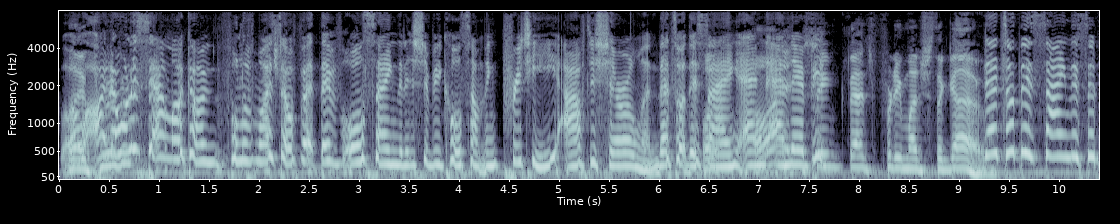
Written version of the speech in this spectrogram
Well, I don't want to sound like I'm full of myself, but they're all saying that it should be called something pretty after Cheralyn. That's what they're saying, and I and they're think that's pretty much the go. That's what they're saying. They said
